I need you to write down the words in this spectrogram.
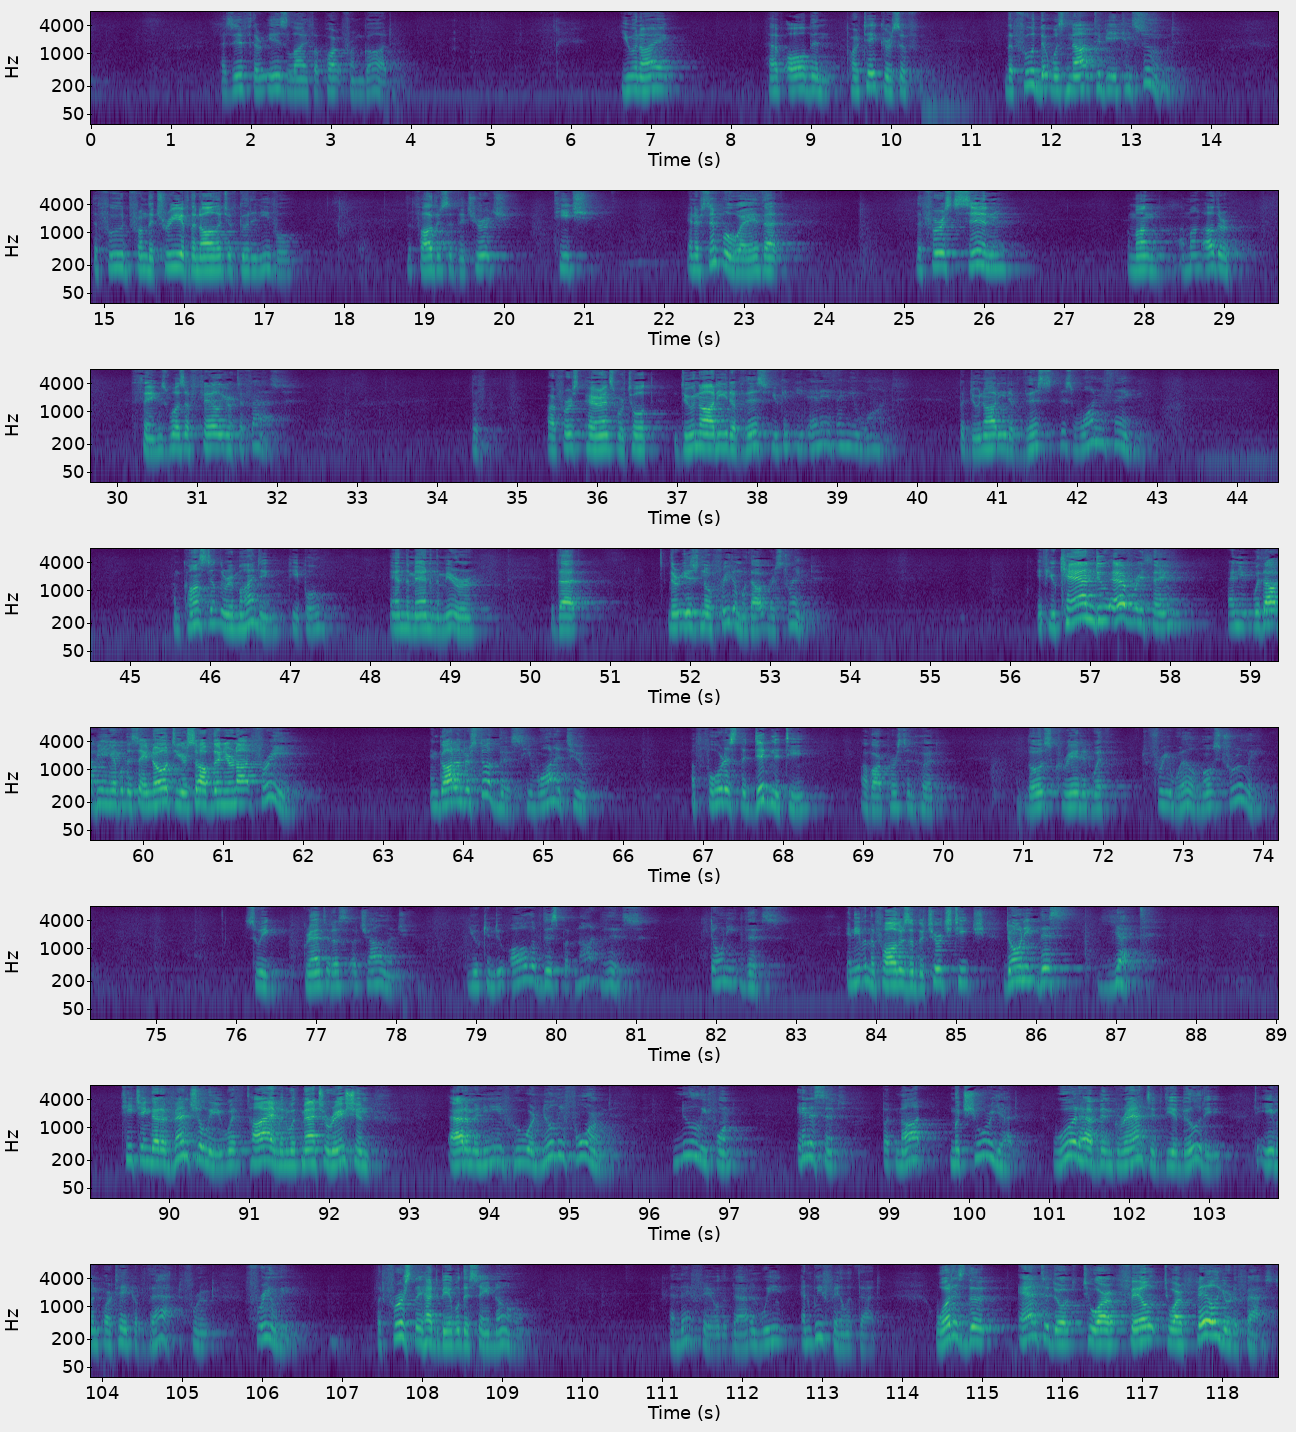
as if there is life apart from God. You and I have all been partakers of the food that was not to be consumed, the food from the tree of the knowledge of good and evil. The fathers of the church teach in a simple way that the first sin, among, among other things, was a failure to fast. The, our first parents were told, Do not eat of this. You can eat anything you want, but do not eat of this, this one thing. I'm constantly reminding people and the man in the mirror that there is no freedom without restraint. If you can do everything and you, without being able to say no to yourself, then you're not free. And God understood this. He wanted to afford us the dignity of our personhood, those created with free will, most truly. So He granted us a challenge. You can do all of this, but not this. Don't eat this. And even the fathers of the church teach don't eat this yet. Teaching that eventually, with time and with maturation, Adam and Eve, who were newly formed, newly formed, innocent, but not mature yet, would have been granted the ability to even partake of that fruit freely. But first they had to be able to say no. And they failed at that, and we and we fail at that. What is the antidote to our fail to our failure to fast?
